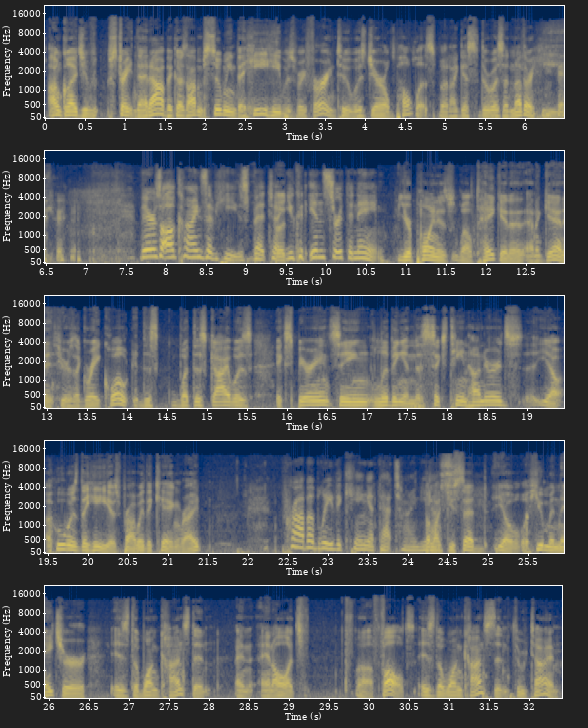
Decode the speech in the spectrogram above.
I'm glad you straightened that out because I'm assuming the he he was referring to was Jared Polis, but I guess there was another he. There's all kinds of he's, but, uh, but, you could insert the name. Your point is well taken, and, again, here's a great quote. This what this guy was experiencing living in the 1600s. You know, who was the he? It was probably the king, right? Probably the king at that time. Yes. But like you said, you know, human nature is the one constant, and and all its uh, faults is the one constant through time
